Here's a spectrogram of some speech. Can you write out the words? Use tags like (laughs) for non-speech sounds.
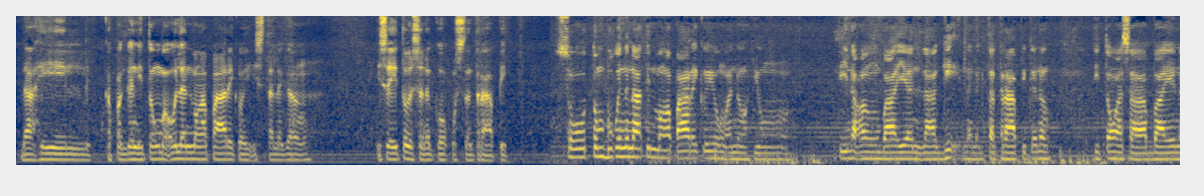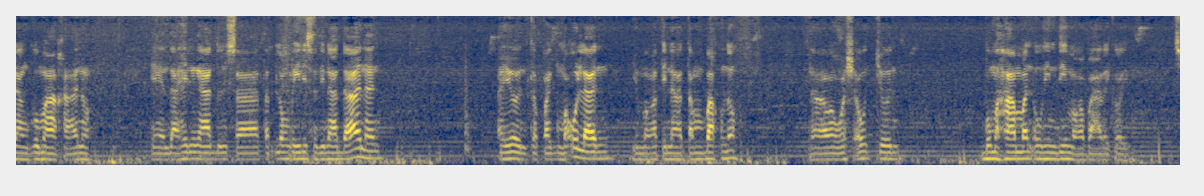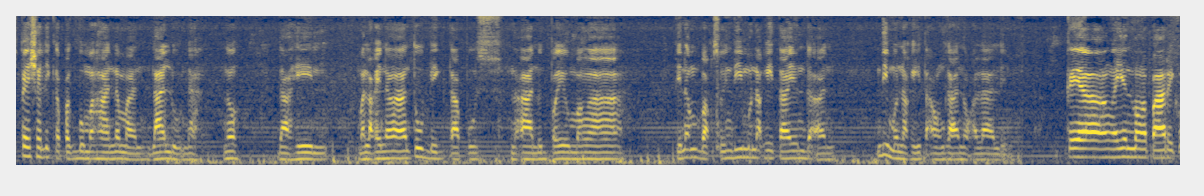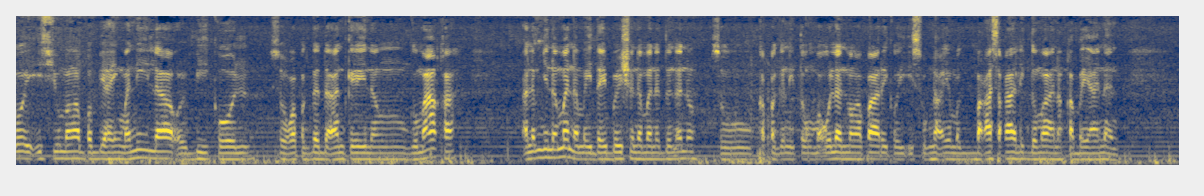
Dahil kapag ganitong maulan mga pare ko is talagang isa ito sa nagkukos ng traffic. So tumbukin na natin mga pare ko yung ano, yung pinakang bayan lagi na nagta-traffic ano dito nga sa bayan ng Gumaka ano. And dahil nga dun sa tatlong release na dinadaanan, ayun, kapag maulan, yung mga tinatambak no, na wash out yun, bumahaman o hindi mga pare ko. Especially kapag bumaha naman, lalo na, no? Dahil malaki na nga ang tubig tapos naanod pa yung mga tinambak so hindi mo nakita yung daan hindi mo nakita kung gaano kalalim kaya ngayon mga pare ko is yung mga pabiyahing Manila or Bicol so kapag dadaan kayo ng Gumaka alam nyo naman na may diversion naman na dun ano so kapag ganitong maulan mga pare ko is huwag na kayo magbaka sakalig dumaan ng kabayanan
